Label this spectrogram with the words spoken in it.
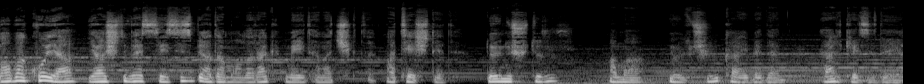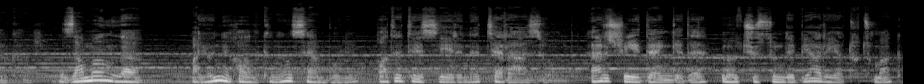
Baba Koya yaşlı ve sessiz bir adam olarak meydana çıktı. Ateş dedi. Dönüştürür ama ölçüyü kaybeden herkesi de yakar. Zamanla Ayoni halkının sembolü patates yerine terazi oldu. Her şeyi dengede, ölçüsünde bir araya tutmak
